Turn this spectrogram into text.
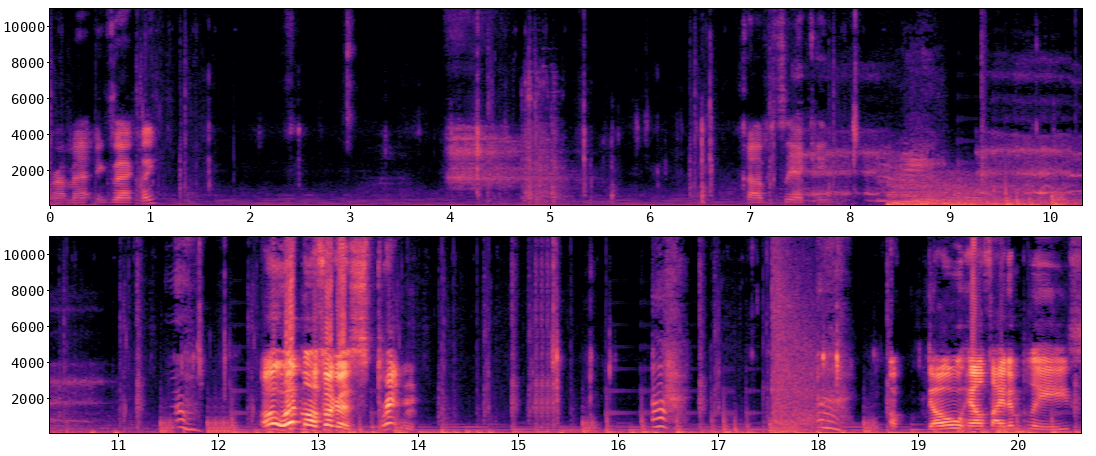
where I'm at exactly. Obviously I came... Oh, that motherfucker's sprinting! Oh, no health item, please.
